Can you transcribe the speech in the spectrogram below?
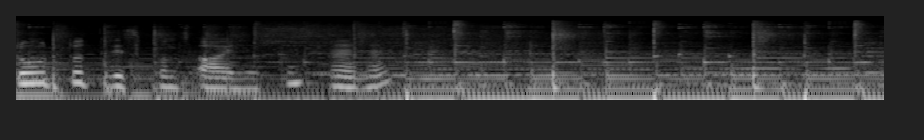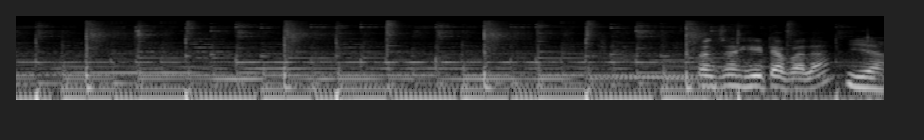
Two to three spoons oil వేసి. కొంచెం హీట్ అవ్వాలా? యా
